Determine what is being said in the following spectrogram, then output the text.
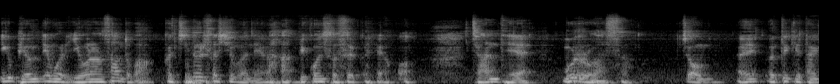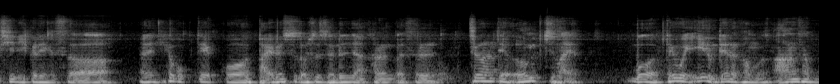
이거 병 때문에 이혼하는 사람도 봤고 그 책을 쓰시면 내가 믿고 있었을 거예요. 저한테 왔어. 좀 에? 어떻게 당신이 그래서 에? 회복됐고 바이러스도 없어졌느냐 하는 것을 저한테 엄청 많이 뭐 대구에 이름 대놓하면 아는 사람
